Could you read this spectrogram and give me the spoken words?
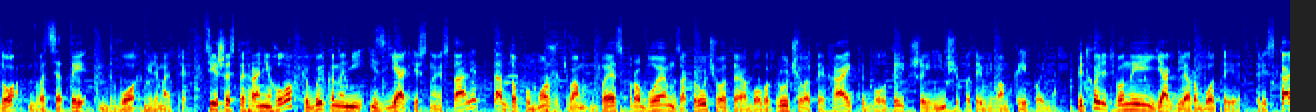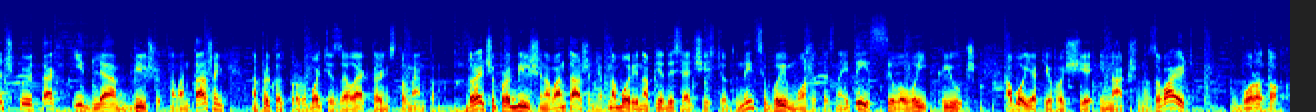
до 22 мм. Ці шестигранні головки виконані із якісної сталі та допоможуть вам без проблем закручувати або викручувати гайки, болти чи інші потрібні вам кріплення. Підходять вони як для роботи тріскачкою, так і для більших навантажень, наприклад, при роботі з електроінструментом. До речі, про більші навантаження в наборі на 56 одиниць ви можете знайти силовий ключ, або як його ще інакше називають, вороток.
